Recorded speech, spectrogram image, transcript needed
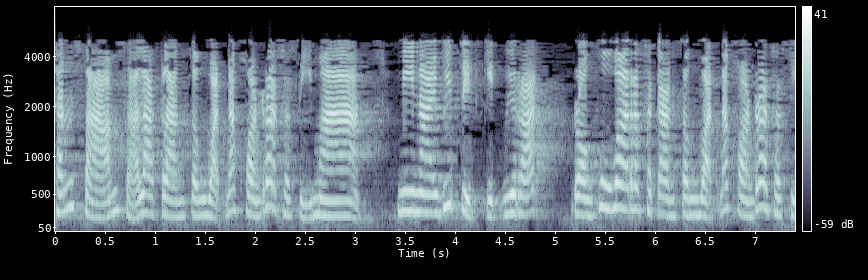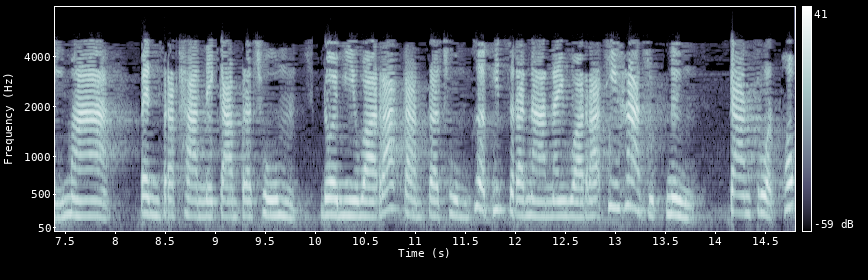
ชั้น 3 ศาลากลางจังหวัดนครราชสีมา มีนายวิจิตกิจวิรัตรองผู้ว่าราชการจังหวัดนครราชสีมา เป็นประธานในการประชุม โดยมีวาระการประชุมเพื่อพิจารณาในวาระที่ 5.1 การตรวจพบ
